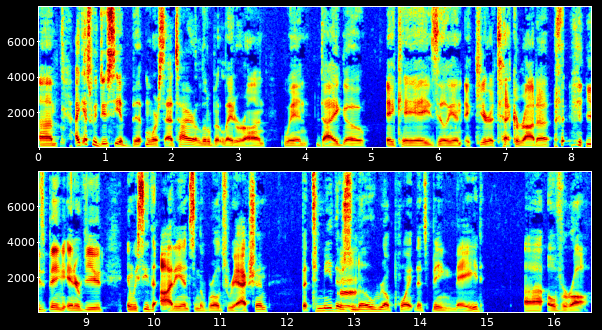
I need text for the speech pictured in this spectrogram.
Um, I guess we do see a bit more satire a little bit later on when Daigo, aka Xilien Akira Takarada, he's being interviewed, and we see the audience and the world's reaction. But to me, there's mm. no real point that's being made uh, overall,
